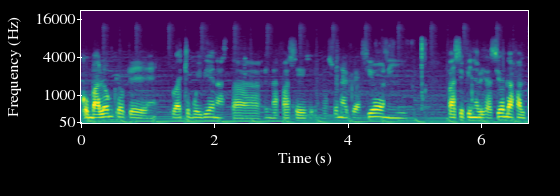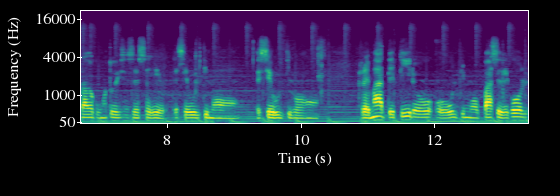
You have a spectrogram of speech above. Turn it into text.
con balón creo que lo ha hecho muy bien hasta en la fase, en la zona de creación y fase de finalización. Le ha faltado, como tú dices, ese, ese, último, ese último remate, tiro o último pase de gol.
